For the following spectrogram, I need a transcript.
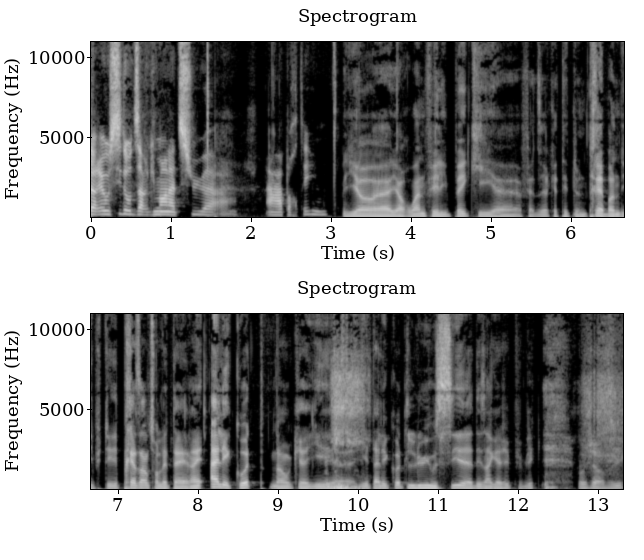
auraient aussi d'autres arguments là-dessus à, à apporter. Il y, a, euh, il y a Juan Felipe qui fait dire que tu es une très bonne députée, présente sur le terrain, à l'écoute. Donc, il, est, il, est, à l'écoute, lui aussi, des engagés publics aujourd'hui.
